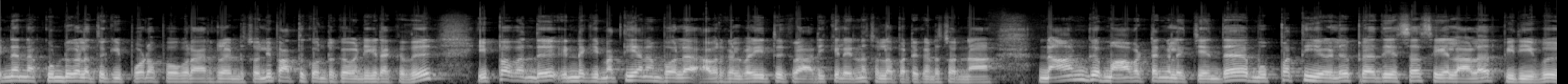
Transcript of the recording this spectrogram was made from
என்னென்ன குண்டுகளை தூக்கி போட போகிறார்கள் என்று சொல்லி பார்த்து கொண்டிருக்க வேண்டி கிடக்குது. இப்போ வந்து இன்றைக்கு மத்தியானம் போல அவர்கள் வெளியிட்டிருக்கிற அறிக்கையில் என்ன சொல்லப்பட்டிருக்குன்னு சொன்னால் நான்கு மாவட்டங்களைச் சேர்ந்த முப்பத்தி ஏழு பிரதேச செயலாளர் பிரிவு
